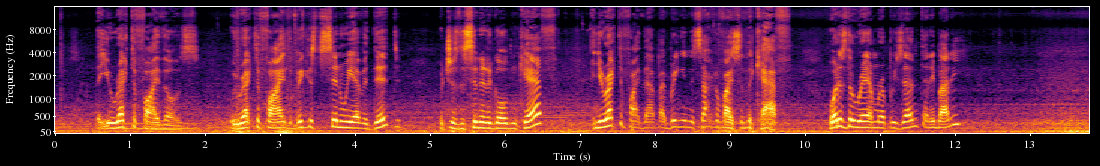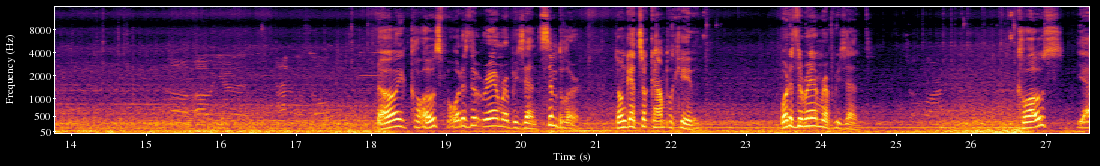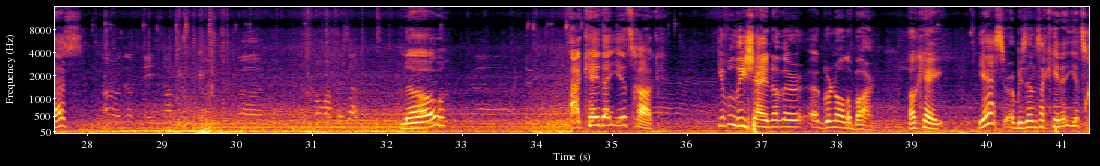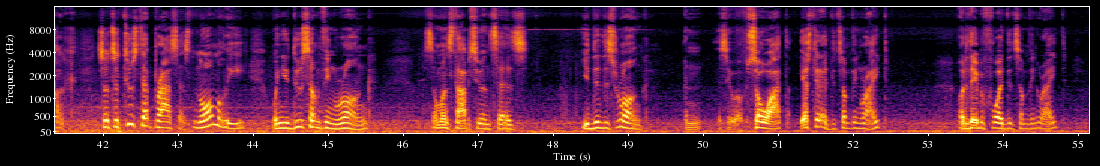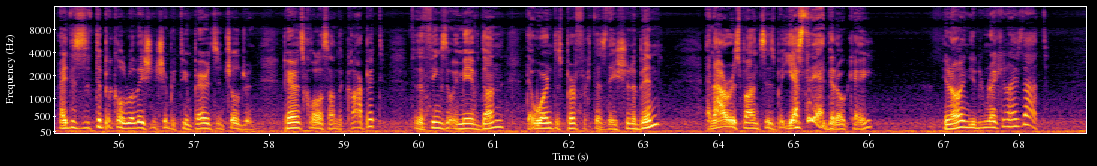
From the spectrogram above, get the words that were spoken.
that you rectify those. We rectify the biggest sin we ever did, which is the sin of the golden calf, and you rectify that by bringing the sacrifice of the calf. What does the ram represent? Anybody? No, you're close, but what does the ram represent? Simpler. Don't get so complicated. What does the ram represent? Close? Yes? No? Akedah Yitzchak. Give Elisha another uh, granola bar. Okay. Yes, represents Akedah Yitzchak. So it's a two-step process. Normally, when you do something wrong, someone stops you and says, "You did this wrong," and you say, "Well, so what? Yesterday I did something right, or the day before I did something right." Right? This is a typical relationship between parents and children. Parents call us on the carpet for the things that we may have done that weren't as perfect as they should have been, and our response is, "But yesterday I did okay." You know, and you didn't recognize that.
